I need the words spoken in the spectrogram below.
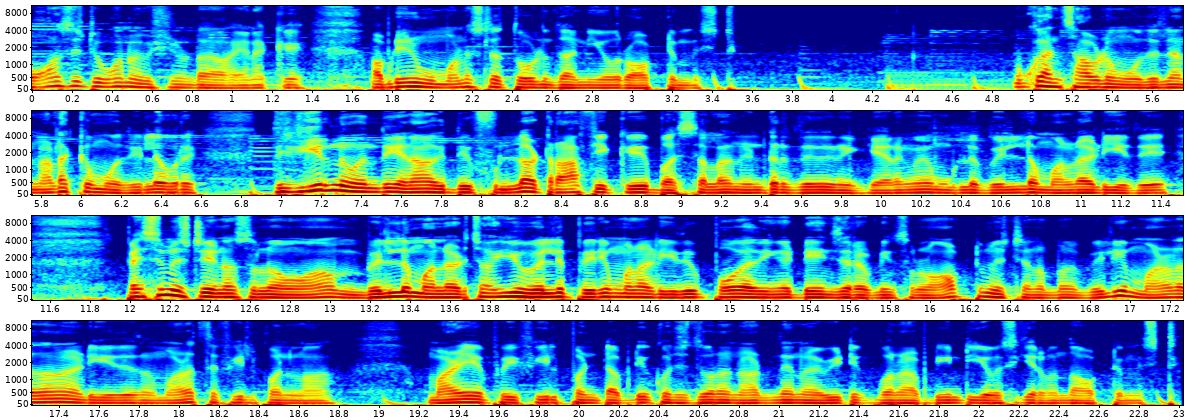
பாசிட்டிவான விஷயம்டா எனக்கு அப்படின்னு உன் மனசில் தோணுதா? நீ ஒரு ஆப்டமிஸ்ட் உட்காந்து சாப்பிடும் போது இல்லை நடக்கும் போது இல்லை ஒரு திடீர்னு வந்து ஏன்னா இது ஃபுல்லாக டிராஃபிக்கு பஸ் எல்லாம் நின்றுது. எனக்கு இறங்கவே முடியல. வெளில மல்லாடியுது பெசிமிஸ்ட் என்ன சொல்லுவான்? வெளில மழை ஐயோ வெளில பெரிய மழை அடிக்குது. போகாதீங்க. டேஞ்சர் அப்படின்னு சொல்லுவான். ஆப்டிமிஸ்ட் என்ன பண்ணுவோம் வெளியே மழை தான் அடிக்குது. அந்த மழத்தை ஃபீல் பண்ணலாம். மழையை போய் ஃபீல் பண்ணிட்டு அப்படியே கொஞ்சம் தூரம் நடந்து நான் வீட்டுக்கு போகிறேன் அப்படின்ட்டு யோசிக்கிற வந்து ஆப்டிமிஸ்ட்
